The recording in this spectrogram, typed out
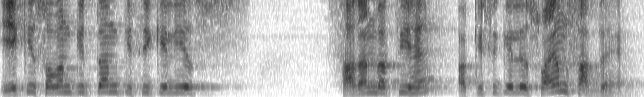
एक ही श्रवण कीर्तन किसी के लिए साधन भक्ति है और किसी के लिए स्वयं साध्य है।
